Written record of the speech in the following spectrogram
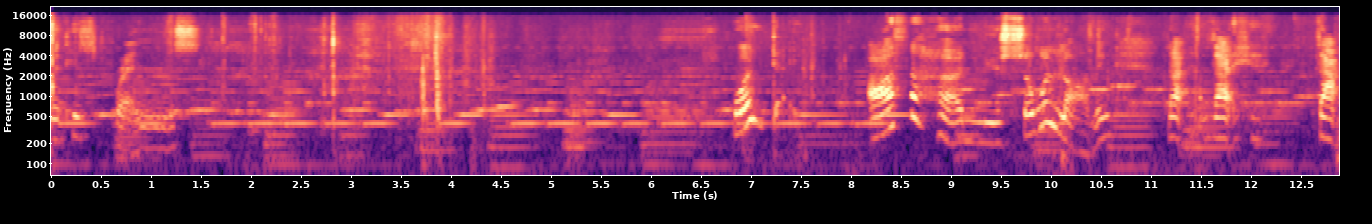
with his friends. One day, Arthur heard news so alarming that that he, that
